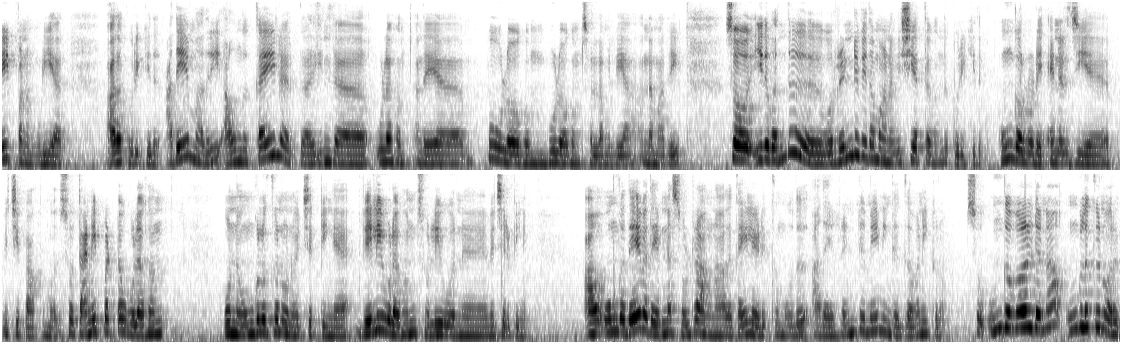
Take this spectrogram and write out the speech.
லீட் பண்ண முடியாது. அதை குறிக்குது. அதே மாதிரி அவங்க கையில் இருக்க இந்த உலகம் அந்த பூலோகம் பூலோகம் சொல்லம் இல்லையா? அந்த மாதிரி. ஸோ இது வந்து ஒரு ரெண்டு விதமான விஷயத்தை வந்து குறிக்குது. உங்களுடைய எனர்ஜியை வச்சு பார்க்கும்போது. ஸோ தனிப்பட்ட உலகம் ஒன்று உங்களுக்குன்னு ஒன்று வச்சுருப்பீங்க. வெளி உலகம்னு சொல்லி ஒன்று வச்சுருப்பீங்க. உங்கள் தேவதை என்ன சொல்கிறாங்கன்னா அதை கையில் எடுக்கும்போது அதை ரெண்டுமே நீங்கள் கவனிக்கணும். ஸோ உங்கள் வேர்ல்டுனா உங்களுக்குன்னு ஒரு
